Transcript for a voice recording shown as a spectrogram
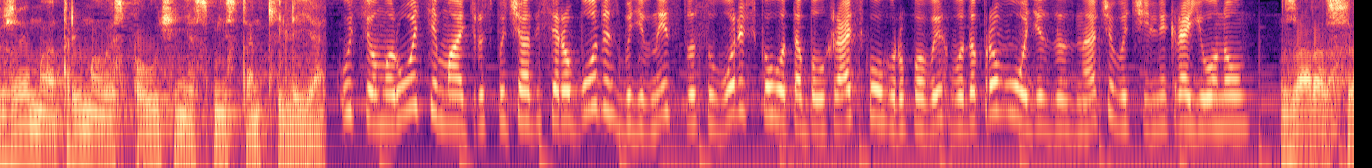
вже ми отримали сполучення з містом Кілія. У цьому році мають розпочатися роботи з будівництва Суворівського та Болградського групових водопроводів, зазначив очільник району. Зараз е,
